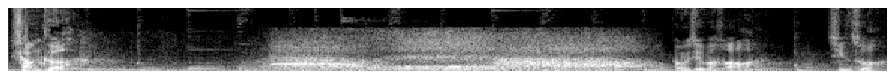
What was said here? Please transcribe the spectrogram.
上课。老师好。同学们好，请坐。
